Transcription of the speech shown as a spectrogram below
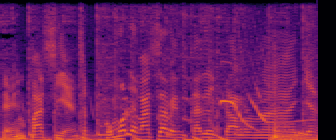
ten paciencia. ¿Cómo le vas a aventar el carro, Naya?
